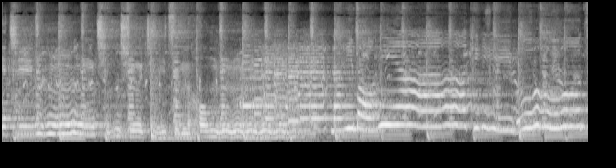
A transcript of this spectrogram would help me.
爱情亲像一阵风，来无影去无踪。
